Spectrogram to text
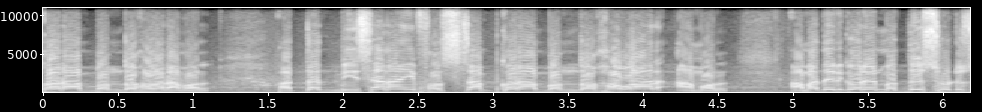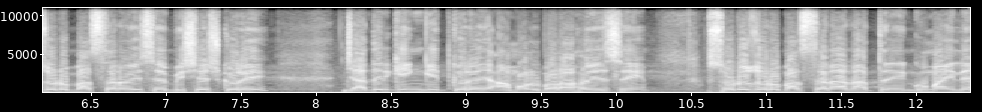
করা বন্ধ হওয়ার আমল। অর্থাৎ বিছানায় প্রস্রাব করা বন্ধ হওয়ার আমল। আমাদের ঘরের মধ্যে ছোট ছোট বাচ্চা রয়েছে, বিশেষ করে যাদেরকে ইঙ্গিত করে আমল বলা হয়েছে ছোট ছোট বাচ্চারা রাতে ঘুমাইলে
